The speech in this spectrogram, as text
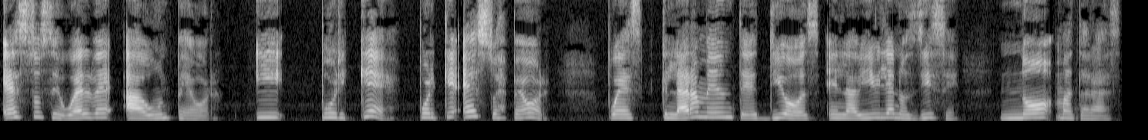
esto se vuelve aún peor. ¿Y por qué? ¿Por qué esto es peor? Pues claramente Dios en la Biblia nos dice, no matarás.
